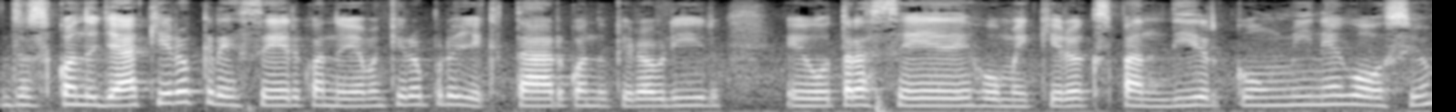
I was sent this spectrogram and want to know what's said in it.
Entonces, cuando ya quiero crecer, cuando ya me quiero proyectar, cuando quiero abrir eh, otras sedes o me quiero expandir con mi negocio,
